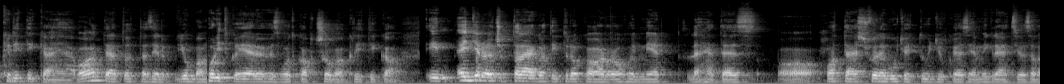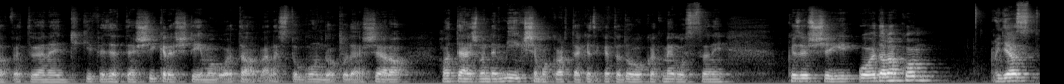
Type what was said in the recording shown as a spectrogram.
kritikájával, tehát ott azért jobban politikai erőhöz volt kapcsolva a kritika. Én egyelőre csak találgatni tudok arról, hogy miért lehet ez a hatás, főleg úgy, hogy tudjuk, hogy ez a migráció az alapvetően egy kifejezetten sikeres téma volt a választó gondolkodására hatásban, de mégsem akarták ezeket a dolgokat megosztani a közösségi oldalakon. Ugye azt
